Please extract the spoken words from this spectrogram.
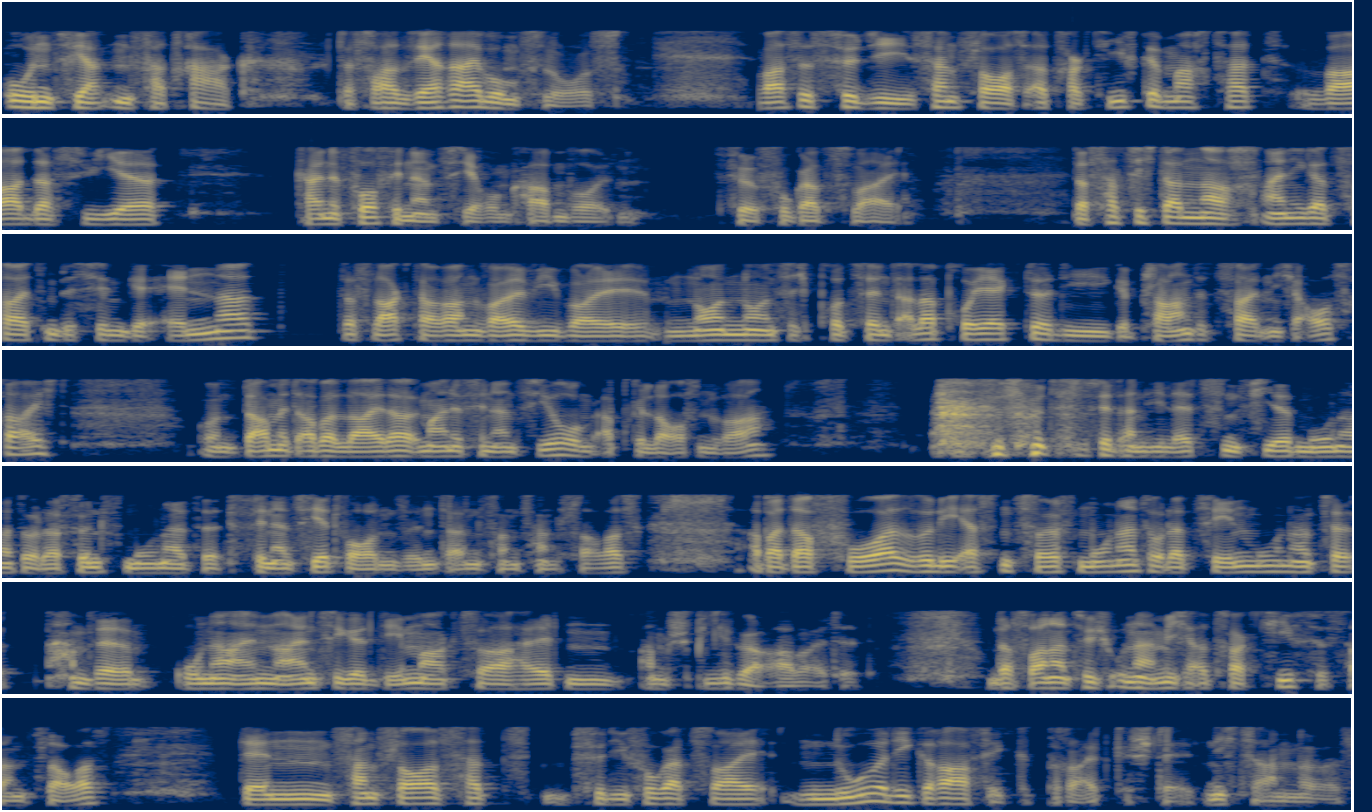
Und wir hatten einen Vertrag. Das war sehr reibungslos. Was es für die Sunflowers attraktiv gemacht hat, war, dass wir keine Vorfinanzierung haben wollten für Fugger 2. Das hat sich dann nach einiger Zeit ein bisschen geändert. Das lag daran, weil wie bei 99 Prozent aller Projekte die geplante Zeit nicht ausreicht und damit aber leider meine Finanzierung abgelaufen war. so dass wir dann die letzten vier Monate oder fünf Monate finanziert worden sind dann von Sunflowers. Aber davor, so die ersten zwölf Monate oder zehn Monate, haben wir ohne einen einzigen D-Mark zu erhalten am Spiel gearbeitet. Und das war natürlich unheimlich attraktiv für Sunflowers, denn Sunflowers hat für die Fugger 2 nur die Grafik bereitgestellt, nichts anderes.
